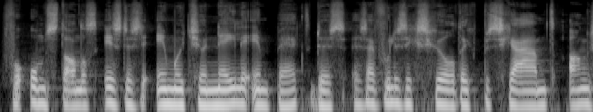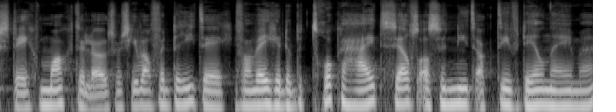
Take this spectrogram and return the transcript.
voor omstanders is dus de emotionele impact. Dus zij voelen zich schuldig, beschaamd, angstig, machteloos, misschien wel verdrietig vanwege de betrokkenheid, zelfs als ze niet actief deelnemen.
